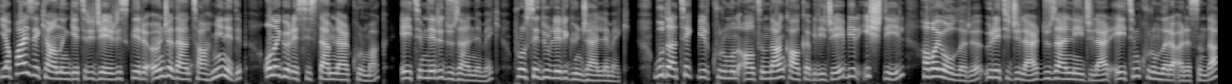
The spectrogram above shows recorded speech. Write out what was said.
yapay zekanın getireceği riskleri önceden tahmin edip ona göre sistemler kurmak, eğitimleri düzenlemek, prosedürleri güncellemek. Bu da tek bir kurumun altından kalkabileceği bir iş değil, hava yolları, üreticiler, düzenleyiciler, eğitim kurumları arasında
